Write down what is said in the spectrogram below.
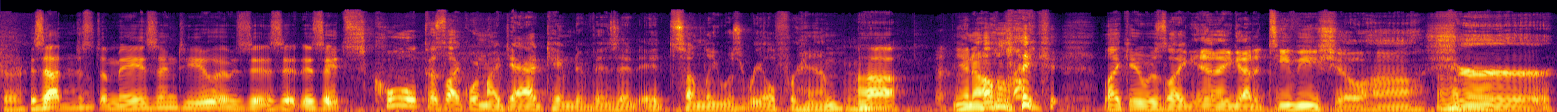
Sure. Is that just amazing to you? Is it? Is it? Is it It's cool because like when my dad came to visit, it suddenly was real for him. Uh-huh. You know, like like it was like, yeah, you got a TV show, huh? Uh-huh. Sure.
